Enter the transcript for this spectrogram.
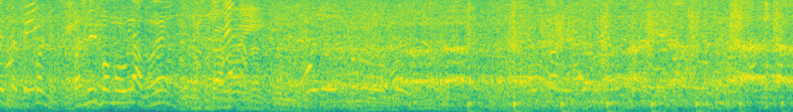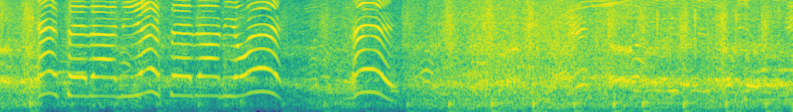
Siéntate, coño. Vas a ir para un lado, ¿eh? ¡Ese Dani! ¡Ese Dani! ¡Eh! ¡Eh! Sí,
